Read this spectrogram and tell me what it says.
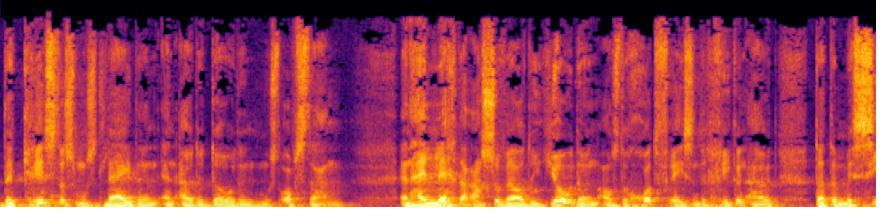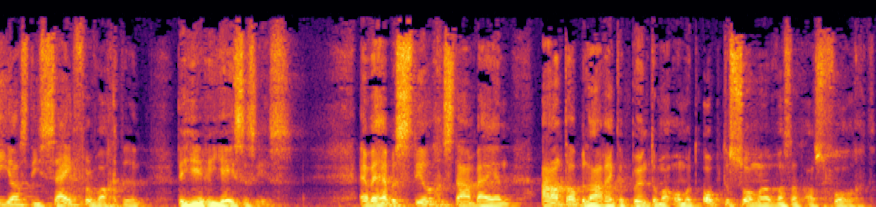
de Christus moest lijden en uit de doden moest opstaan. En hij legde aan zowel de Joden als de godvrezende Grieken uit dat de Messias die zij verwachten de Heere Jezus is. En we hebben stilgestaan bij een aantal belangrijke punten, maar om het op te sommen was dat als volgt.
